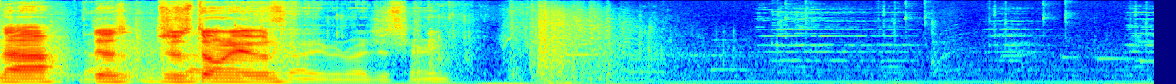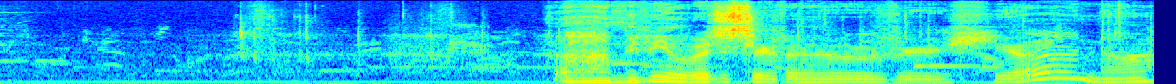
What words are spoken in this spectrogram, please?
Nah, No, just just not- don't It's even. not even registering. Uh, maybe it'll register over here. No.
